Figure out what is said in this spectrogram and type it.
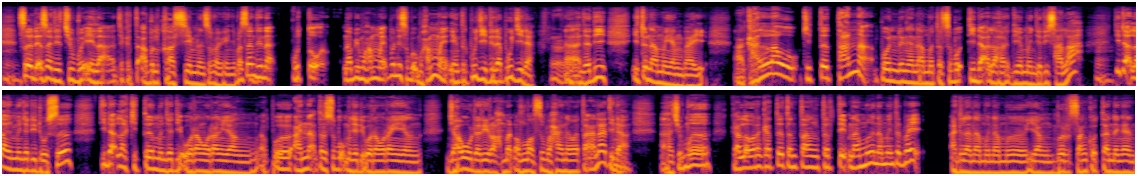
Hmm. so that's why dia cuba elak dia kata Abul Qasim dan sebagainya pasal dia nak kutuk Nabi Muhammad pun dia sebut Muhammad yang terpuji dia dah puji dah Alright. Ha, jadi itu nama yang baik. Ha, kalau kita tak nak pun dengan nama tersebut tidaklah dia menjadi salah, Hmm. tidaklah menjadi dosa, tidaklah kita menjadi orang-orang yang apa anak tersebut menjadi orang-orang yang jauh dari rahmat Allah Subhanahu Wa Taala tidak. Ha, cuma kalau orang kata tentang tertib nama nama yang terbaik adalah nama-nama yang bersangkutan dengan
